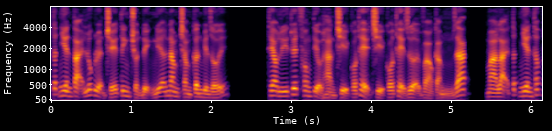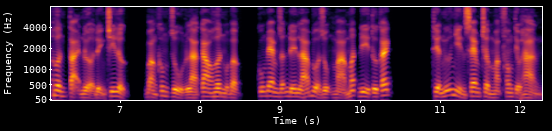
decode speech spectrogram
tất nhiên tại lúc luyện chế tinh chuẩn định nghĩa năm trăm cân biên giới theo lý thuyết phong tiểu hàn chỉ có thể chỉ có thể dựa vào cảm giác, mà lại tất nhiên thấp hơn tại nửa đỉnh chi lực, bằng không dù là cao hơn một bậc, cũng đem dẫn đến lá bùa dụng mà mất đi tư cách. Thiền ngữ nhìn xem trầm mặc phong tiểu hàn,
